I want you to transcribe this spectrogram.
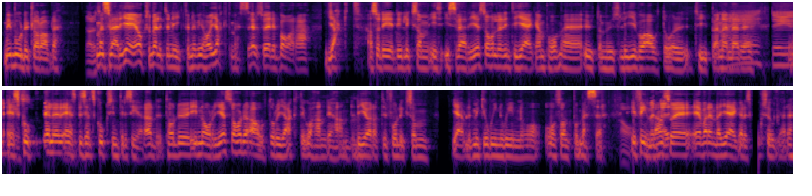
vi borde klara av det. Ja, det Men Sverige är också väldigt unikt för när vi har jaktmässor så är det bara jakt. Alltså det, det är liksom i, i Sverige så håller inte jägaren på med utomhusliv och outdoor-typen eller, är skog, eller är speciellt skogsintresserad. Tar du i Norge så har du outdoor och jakt, det går hand i hand. Det gör att du får liksom jävligt mycket win-win och, och sånt på mässor. Ja, I Finland Men- så är, är varenda jägare skogshuggare.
